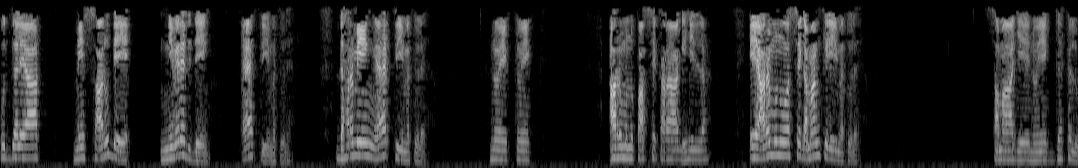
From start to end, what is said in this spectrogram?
පුද්ගලයා මේ සරුදේ නිවැරදි දේ ඈත් වීම තුල ධර්මයෙන් ඈත් වීම තුල නොඑක් නොඑක් අරමුණු පස්සේ කරා ගිහිල්ලා ඒ අරමුණු ඔස්සේ ගමන් කිරීම තුල සමාජයේ නොඑක් ගැටලු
